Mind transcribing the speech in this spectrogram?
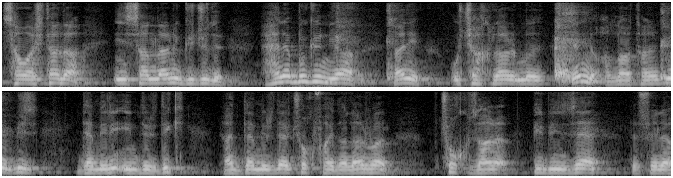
savaşta da insanların gücüdür. Hele bugün ya hani uçaklar mı değil mi? Allah Teala diyor biz demiri indirdik. Yani demirde çok faydalar var. Çok zarar birbirinize de söyle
